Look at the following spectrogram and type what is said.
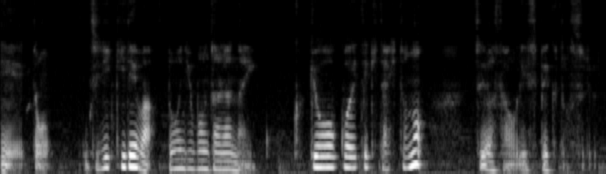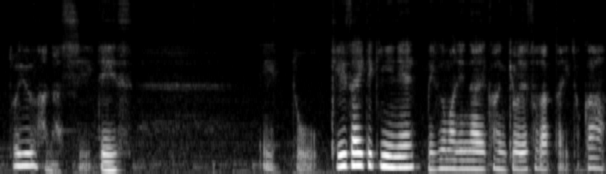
えっ、ー、と自力ではどうにもならない苦境を超えてきた人の強さをリスペクトするという話です。えっと、経済的にね、恵まれない環境で育ったりとか、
